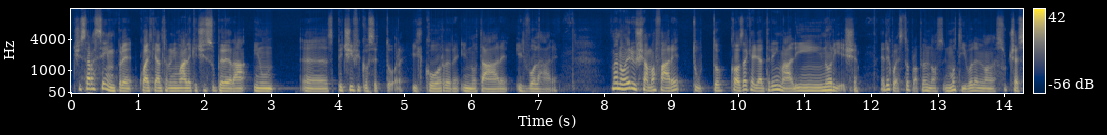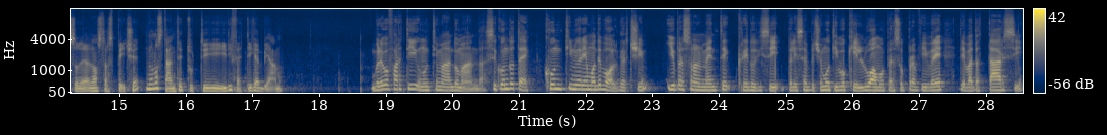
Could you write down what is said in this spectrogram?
Ci sarà sempre qualche altro animale che ci supererà in un eh, specifico settore, il correre, il nuotare, il volare ma noi riusciamo a fare tutto, cosa che agli altri animali non riesce. Ed è questo proprio il, nostro, il motivo del successo della nostra specie, nonostante tutti i difetti che abbiamo. Volevo farti un'ultima domanda. Secondo te continueremo ad evolverci? Io personalmente credo di sì, per il semplice motivo che l'uomo per sopravvivere deve adattarsi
